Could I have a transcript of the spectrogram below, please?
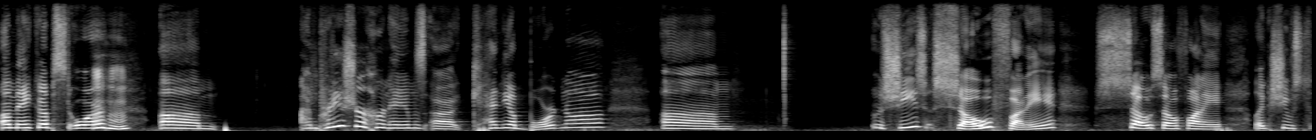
a makeup store. Mm-hmm. Um, I'm pretty sure her name's uh Kenya Bordna. Um, she's so funny, so so funny. Like she was,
